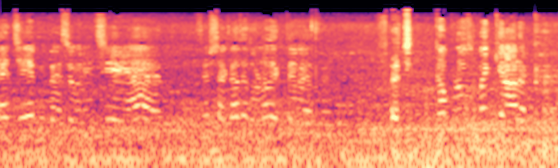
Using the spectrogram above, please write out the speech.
यार जेब में पैसे होने चाहिए यार। सिर्फ़ शक्ल से थोड़ा देखते हैं वैसे। सच कपड़ों से क्या रखा है?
